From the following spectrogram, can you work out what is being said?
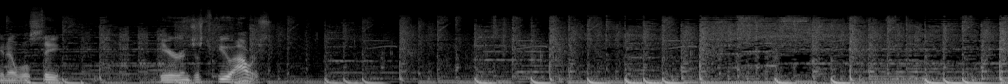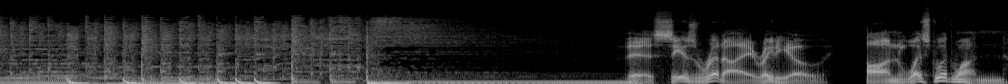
you know, we'll see here in just a few hours. This is Red Eye Radio on Westwood One.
